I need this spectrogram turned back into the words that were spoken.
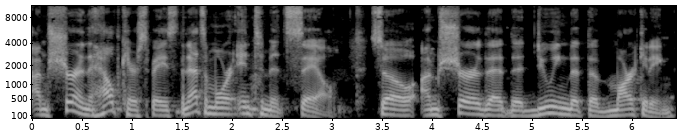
I'm sure in the healthcare space, then that's a more intimate sale. So I'm sure that the doing that the marketing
